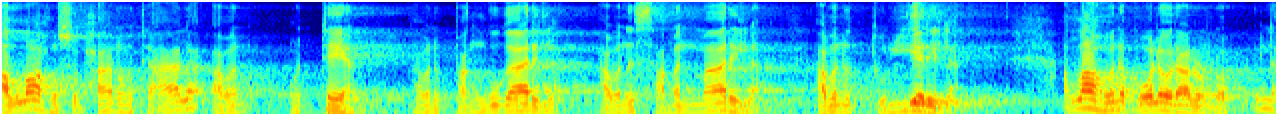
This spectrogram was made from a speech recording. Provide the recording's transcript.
അള്ളാഹു സുബാനുഹു ചാല അവൻ ഒറ്റയാണ്. അവന് പങ്കുകാരില്ല അവന് സമന്മാരില്ല അവന് തുല്യരില്ല. അള്ളാഹുവിനെ പോലെ ഒരാളുണ്ടോ? ഇല്ല.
